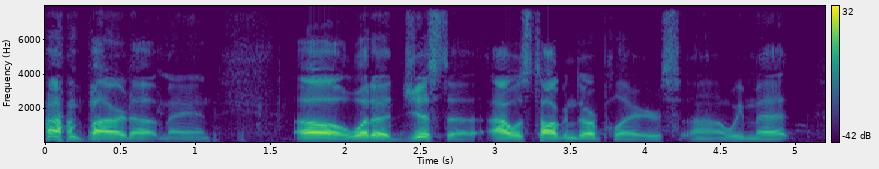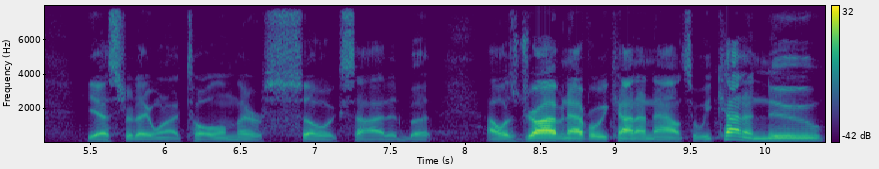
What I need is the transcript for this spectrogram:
I'm fired up, man. Oh, what a just a! I was talking to our players. Uh, we met yesterday when I told them they were so excited. But I was driving after we kind of announced it. We kind of knew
